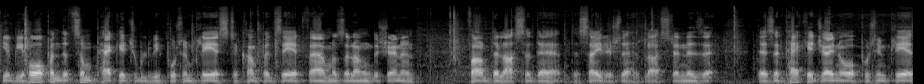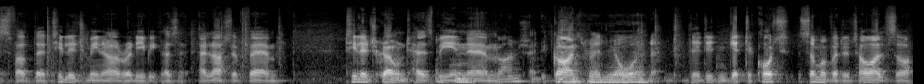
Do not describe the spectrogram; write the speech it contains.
you'll be hoping that some package will be put in place to compensate farmers along the Shannon for the loss of the, the silage they have lost. And there's a there's a package I know put in place for the tillage mean already because a lot of um, tillage ground has been um, Gone. gone. well, yeah, no, yeah. they didn't get to cut some of it at all. So.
